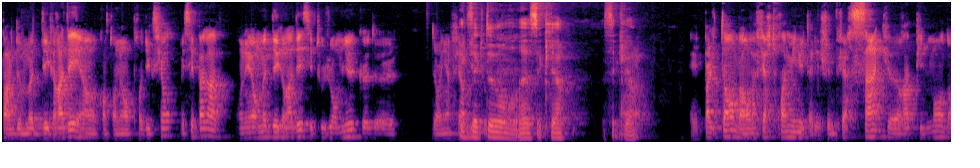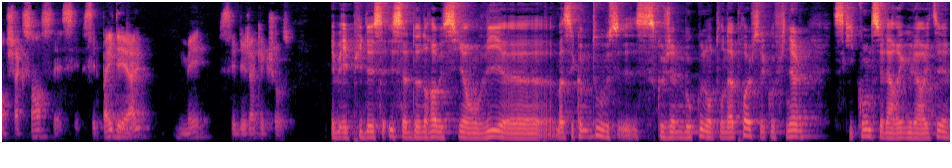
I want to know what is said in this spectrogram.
parle de mode dégradé hein, quand on est en production, mais c'est pas grave. On est en mode dégradé, c'est toujours mieux que de, de rien faire. Exactement, c'est clair. C'est clair. Et pas le temps, bah, on va faire 3 minutes. Allez, je vais me faire 5 euh, rapidement dans chaque sens. C'est pas idéal, mais c'est déjà quelque chose. Et, puis ça te donnera aussi envie. Euh, bah c'est comme tout. C'est ce que j'aime beaucoup dans ton approche, c'est qu'au final, ce qui compte, c'est la régularité.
